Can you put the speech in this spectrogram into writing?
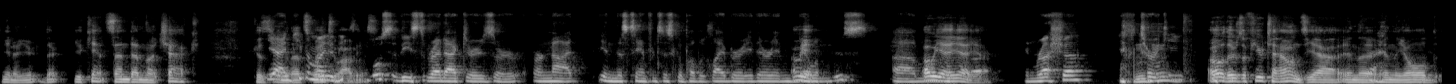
you know you you can't send them the check because yeah, you know, and keep in mind these, most of these threat actors are are not in the San Francisco Public Library. They're in oh, Belarus. Yeah. Um, oh yeah, yeah, yeah. In Russia. Mm-hmm. Turkey. oh, there's a few towns, yeah, in the yeah. in the old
